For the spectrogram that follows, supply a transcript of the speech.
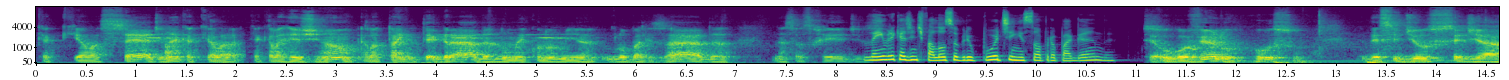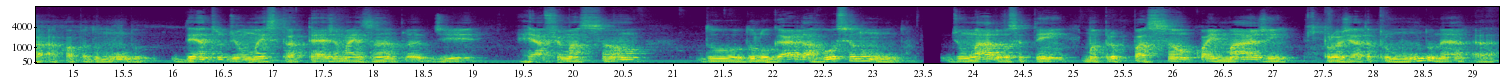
que aquela sede, né, que, aquela, que aquela região, ela está integrada numa economia globalizada, nessas redes. Lembra que a gente falou sobre o Putin e sua propaganda? O governo russo decidiu sediar a Copa do Mundo dentro de uma estratégia mais ampla de reafirmação do, do lugar da Rússia no mundo. De um lado, você tem uma preocupação com a imagem que projeta para o mundo, né? A,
